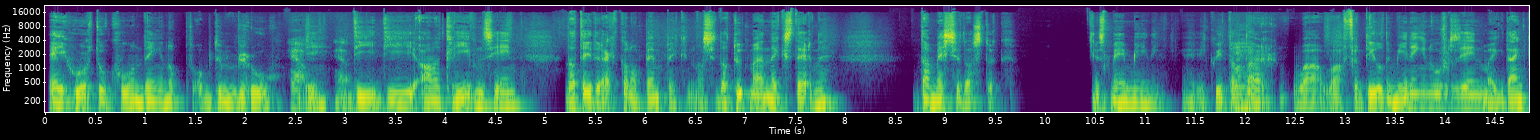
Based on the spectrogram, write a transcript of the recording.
Hij hoort ook gewoon dingen op, op de bureau, Die, die aan het leven zijn dat hij direct kan op inpikken. Als je dat doet met een externe, dan mis je dat stuk. Dat is mijn mening. Ik weet dat mhm. daar wat, wat verdeelde meningen over zijn, maar ik denk,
